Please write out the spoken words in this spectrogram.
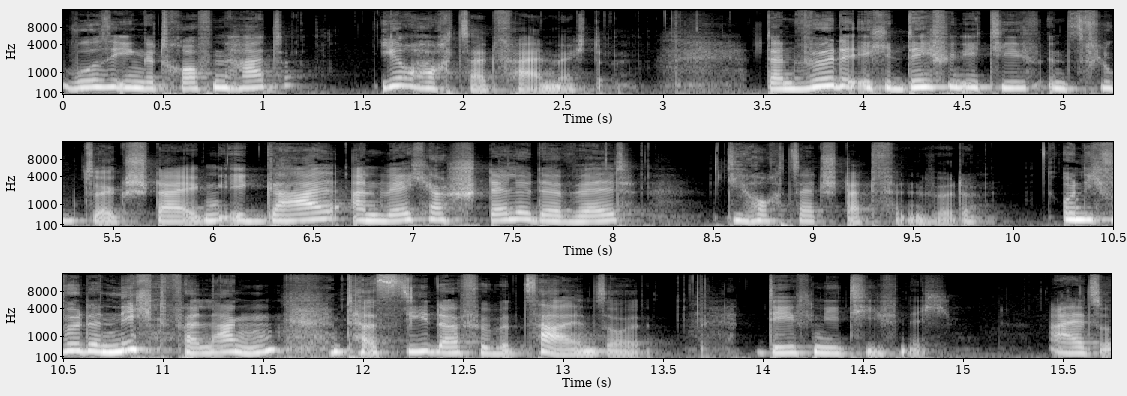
wo sie ihn getroffen hat, ihre Hochzeit feiern möchte dann würde ich definitiv ins Flugzeug steigen, egal an welcher Stelle der Welt die Hochzeit stattfinden würde. Und ich würde nicht verlangen, dass sie dafür bezahlen soll. Definitiv nicht. Also,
